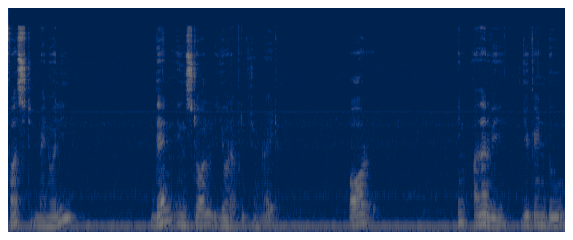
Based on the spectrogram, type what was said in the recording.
first manually then install your application right? Or in other way you can do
